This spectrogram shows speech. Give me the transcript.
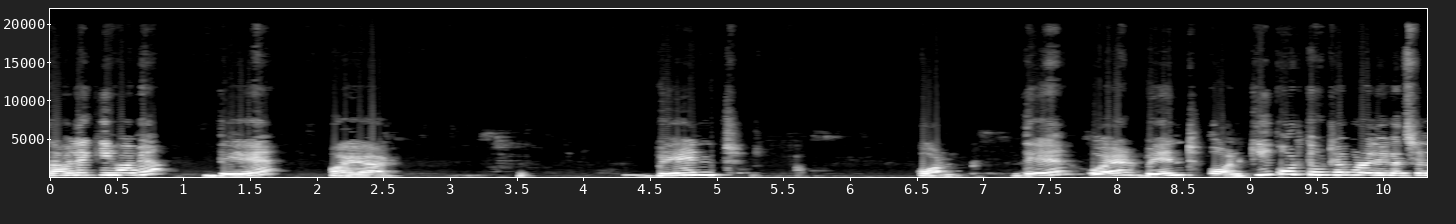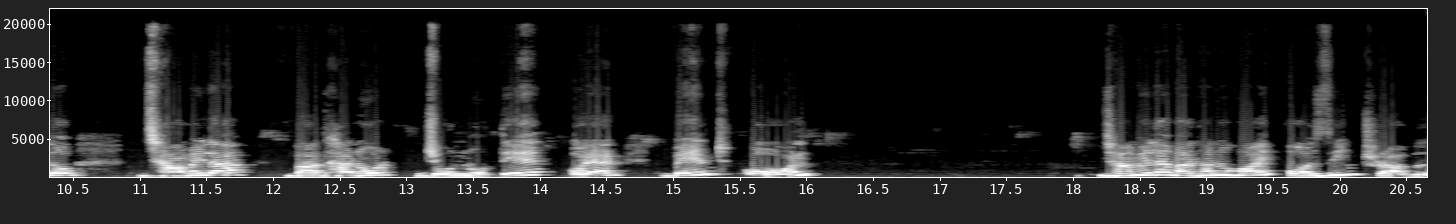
তাহলে কি হবে? They were bent on they were bent on কি করতে উঠে পড়ে লেগেছিল? ঝামেলা বাঁধানোর জন্য দে ওয়ার বেন্ট অন। ঝামেলা বাঁধানো হয় causing trouble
